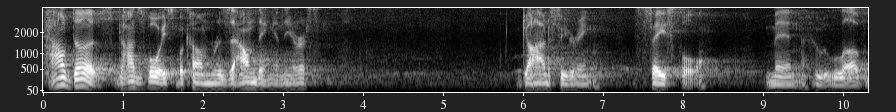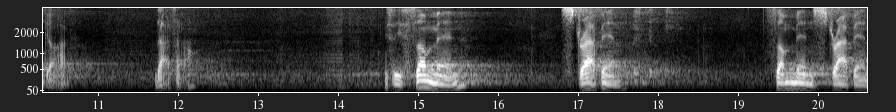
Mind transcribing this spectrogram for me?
How does God's voice become resounding in the earth? God fearing, faithful men who love God. That's how. You see, some men strap in, some men strap in.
